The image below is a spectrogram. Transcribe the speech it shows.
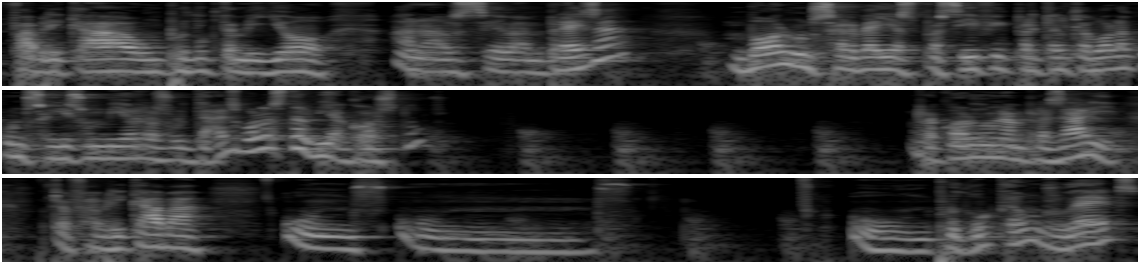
fabricar un producte millor en la seva empresa? Vol un servei específic perquè el que vol aconseguir són millors resultats? Vol estalviar costos? Recordo un empresari que fabricava uns, uns, un producte, uns udets,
